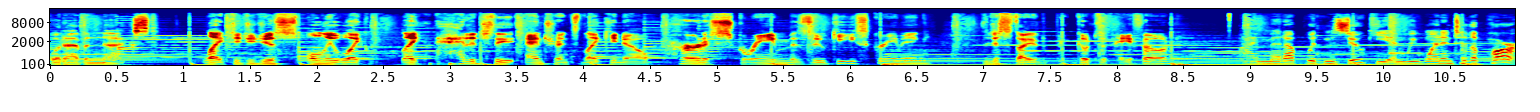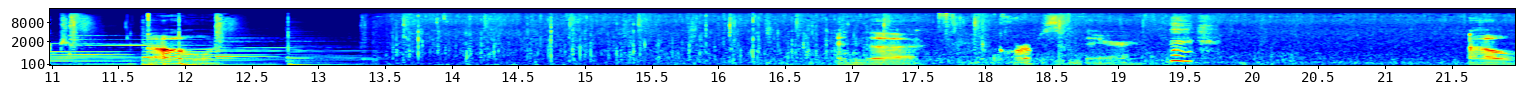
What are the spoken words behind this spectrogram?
What happened next? Like, did you just only like like headed to the entrance, and like you know, heard a scream, Mizuki screaming, then just decided to go to the payphone? I met up with Mizuki and we went into the park. Oh. And the corpse is there. Oh,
